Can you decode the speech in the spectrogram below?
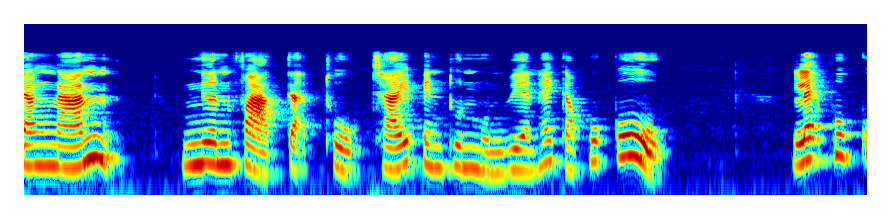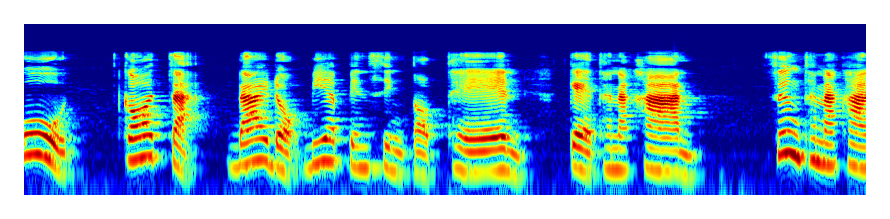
ดังนั้นเงินฝากจะถูกใช้เป็นทุนหมุนเวียนให้กับผู้กู้ และผู้กู้ก็จะได้ดอกเบี้ยเป็นสิ่งตอบแทน แก่ธนาคาร ซึ่งธนาคาร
